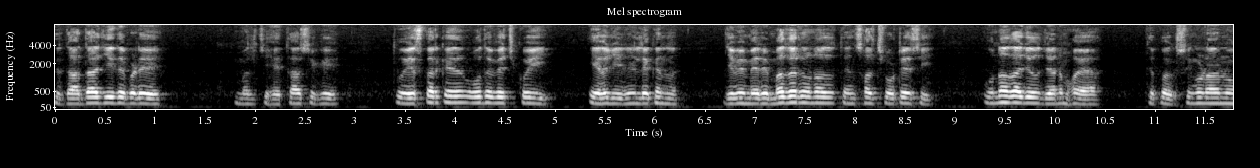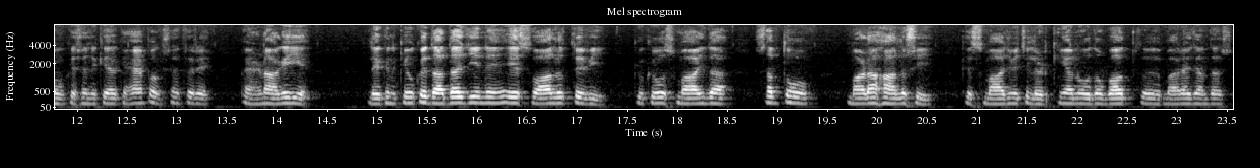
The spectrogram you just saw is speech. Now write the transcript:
ਤੇ ਦਾਦਾ ਜੀ ਦੇ ਬੜੇ ਮਤਲਬ ਚਹੇਤਾ ਸੀਗੇ ਤੋ ਇਸ ਕਰਕੇ ਉਹਦੇ ਵਿੱਚ ਕੋਈ ਇਹੋ ਜਿਹੀ ਨਹੀਂ ਲੇਕਿਨ ਜਿਵੇਂ ਮੇਰੇ ਮਦਰ ਉਹਨਾਂ ਤੋਂ 3 ਸਾਲ ਛੋਟੇ ਸੀ ਉਹਨਾਂ ਦਾ ਜਦੋਂ ਜਨਮ ਹੋਇਆ ਤੇ ਭਗਤ ਸਿੰਘ ਉਹਨਾਂ ਨੂੰ ਕਿਸੇ ਨੇ ਕਿਹਾ ਕਿ ਹੈ ਭਗਤ ਸਿੰਘ ਤੇਰੇ ਭੈਣ ਆ ਗਈ ਹੈ। ਲੇਕਿਨ ਕਿਉਂਕਿ ਦਾਦਾ ਜੀ ਨੇ ਇਹ ਸਵਾਲ ਉੱਤੇ ਵੀ ਕਿਉਂਕਿ ਉਹ ਸਮਾਜ ਦਾ ਸਭ ਤੋਂ ਮਾੜਾ ਹਾਲ ਸੀ ਕਿ ਸਮਾਜ ਵਿੱਚ ਲੜਕੀਆਂ ਨੂੰ ਉਦੋਂ ਬਹੁਤ ਮਾਰਿਆ ਜਾਂਦਾ ਸੀ।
